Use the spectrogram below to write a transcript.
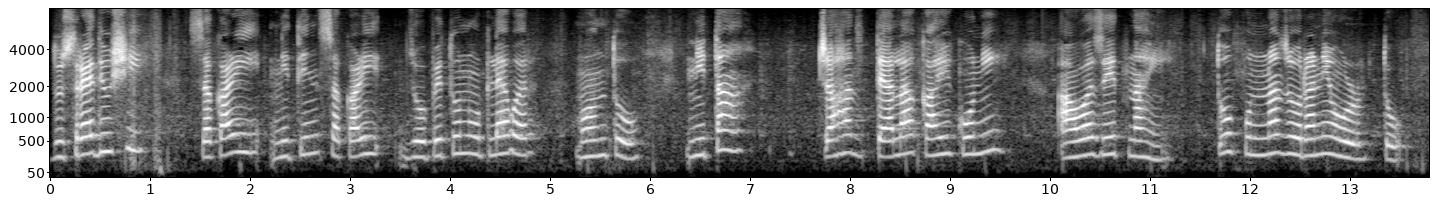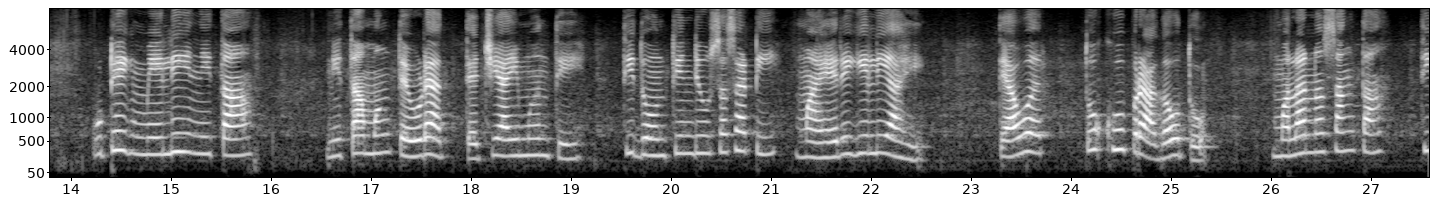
दुसऱ्या दिवशी सकाळी नितीन सकाळी झोपेतून उठल्यावर म्हणतो नीता चहा त्याला काही कोणी आवाज येत नाही. तो पुन्हा जोराने ओरडतो. कुठे मेली नीता. नीता मग तेवढ्यात त्याची आई म्हणते ती दोन तीन दिवसासाठी माहेरी गेली आहे. त्यावर तो खूप रागावतो. मला न सांगता ती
